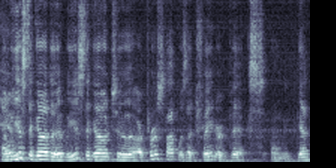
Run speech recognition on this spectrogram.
And we used to go to, we used to go to, our first stop was at Trader Vic's, and we'd get,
